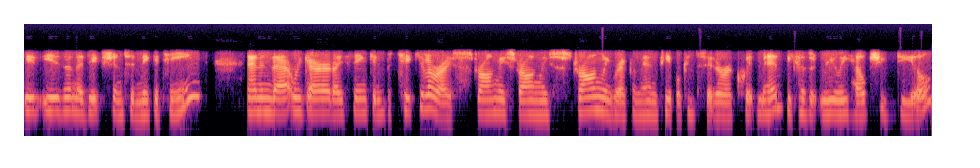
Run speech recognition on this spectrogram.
It is an addiction to nicotine. And in that regard, I think in particular, I strongly, strongly, strongly recommend people consider a quit med because it really helps you deal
